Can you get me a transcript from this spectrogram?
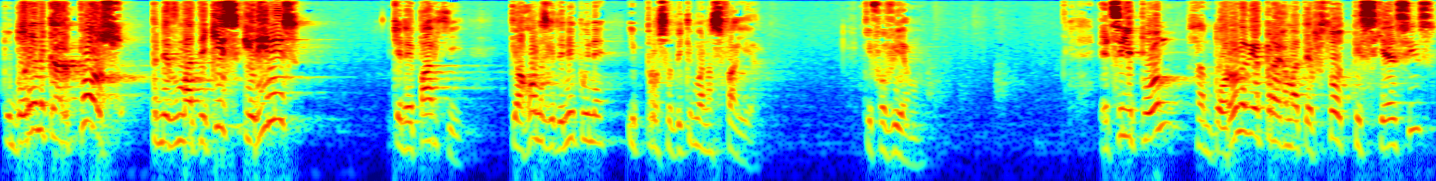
που μπορεί να είναι καρπός πνευματικής ειρήνης και να υπάρχει και ο αγώνας για την ύπου είναι η προσωπική μου ανασφάλεια και η φοβία μου. Έτσι λοιπόν θα μπορώ να διαπραγματευθώ τις σχέσεις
